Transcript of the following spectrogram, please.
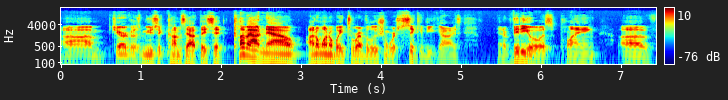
Um, Jericho's music comes out. They said, "Come out now! I don't want to wait till Revolution. We're sick of you guys." And a video was playing of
